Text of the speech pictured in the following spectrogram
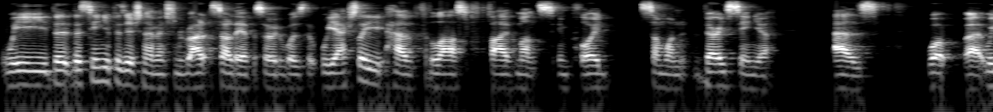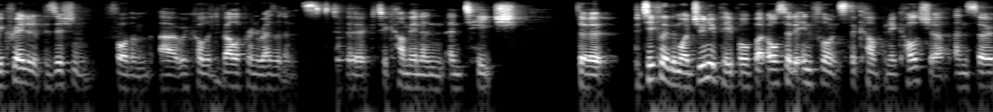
We the, the senior position I mentioned right at the start of the episode was that we actually have for the last five months employed someone very senior as what uh, we created a position for them. Uh, we call it developer in residence to, to come in and, and teach the particularly the more junior people, but also to influence the company culture. And so,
